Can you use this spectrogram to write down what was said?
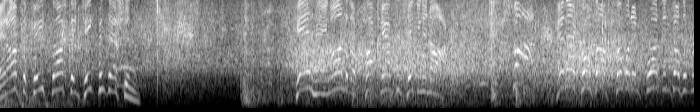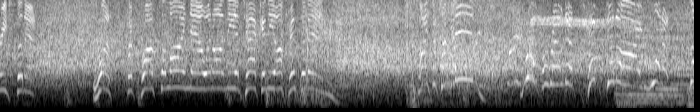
And off the face-off, they take possession. Can't hang on to the puck after taking a knock. Shot! And that goes off someone in front and doesn't reach the net. Rust's across the line now and on the attack in the offensive end. Tries to tuck it in. Wrap around attempt denied. What a stop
